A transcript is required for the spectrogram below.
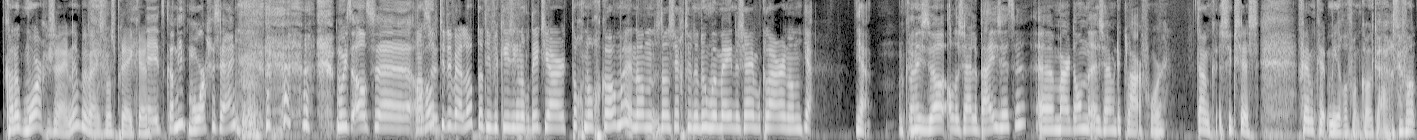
Kan ook morgen zijn, hè, bij wijze van spreken. Nee, het kan niet morgen zijn. Moet als, uh, maar als hoopt u er wel op dat die verkiezingen nog dit jaar toch nog komen? En dan, dan zegt u, dan doen we mee en dan zijn we klaar. En dan... Ja, ja. Okay. dan is het wel alle zeilen bijzetten. Uh, maar dan uh, zijn we er klaar voor. Dank, succes. Femke Merel van Koten Arissen van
